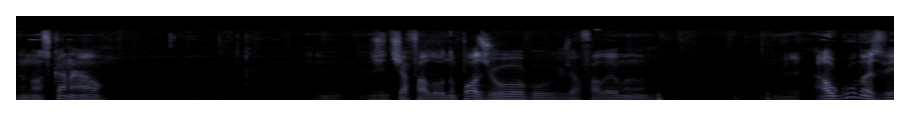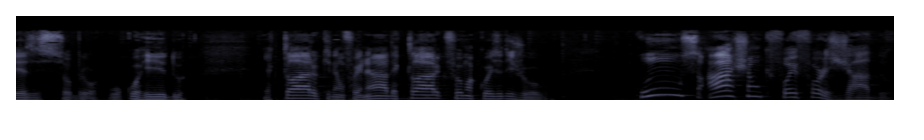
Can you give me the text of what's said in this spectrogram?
no nosso canal. A gente já falou no pós-jogo, já falamos algumas vezes sobre o ocorrido. É claro que não foi nada, é claro que foi uma coisa de jogo. Uns acham que foi forjado.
